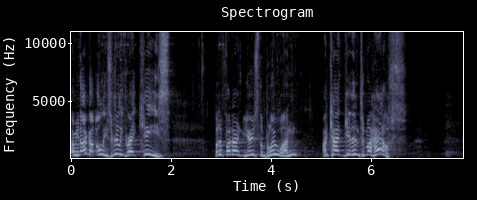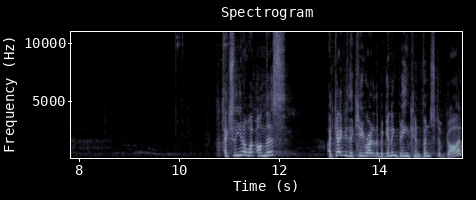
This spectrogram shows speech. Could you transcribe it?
I mean, I got all these really great keys, but if I don't use the blue one, I can't get into my house. Actually, you know what? On this, I gave you the key right at the beginning being convinced of God.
